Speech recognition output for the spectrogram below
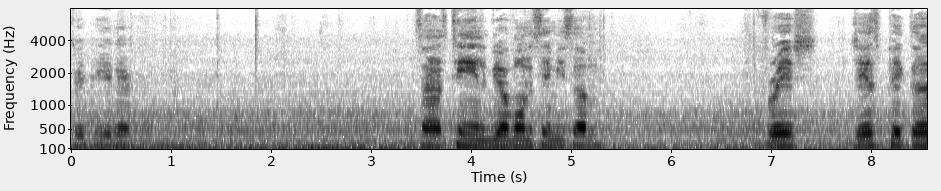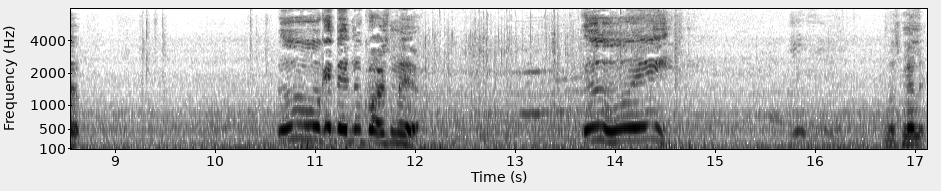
JP in there. Size 10 if you ever want to send me something. Fresh. Just picked up. Ooh, get that new car smell. Ooh, hey. You want to smell it?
